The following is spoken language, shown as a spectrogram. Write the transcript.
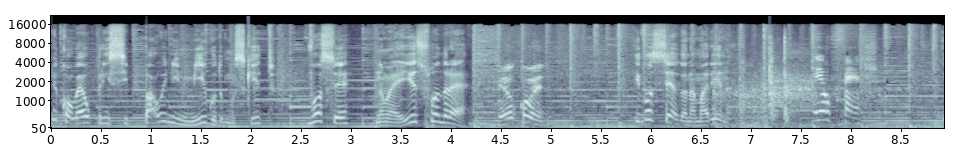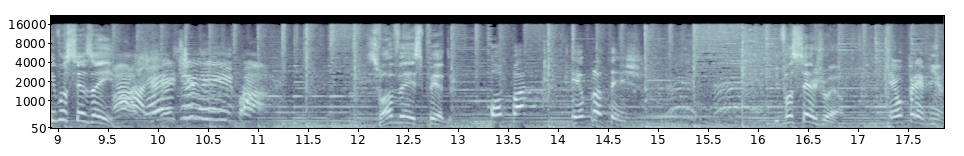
Sabe qual é o principal inimigo do mosquito? Você, não é isso, André? Eu cuido. E você, dona Marina? Eu fecho. E vocês aí? A gente limpa! Sua vez, Pedro. Opa, eu protejo. E você, Joel? Eu previno.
